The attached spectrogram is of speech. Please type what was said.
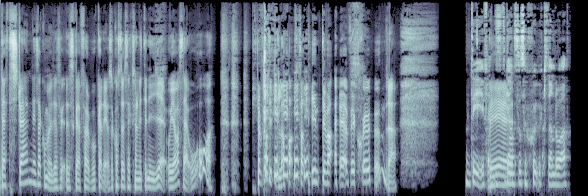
Death Stranding ska komma ut, jag ska, jag ska förboka det, och så kostar det 699 och jag var så här, åh! Jag blev typ glad för att det inte var över 700. Det är faktiskt Det- ganska så sjukt ändå. att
